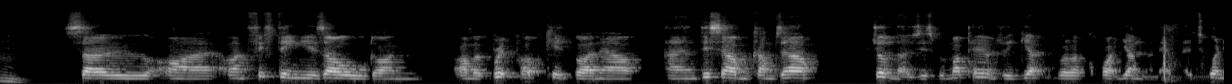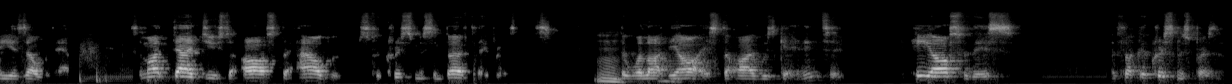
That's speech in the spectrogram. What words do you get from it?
Mm. So I, I'm 15 years old. I'm I'm a Britpop kid by now, and this album comes out. John knows this, but my parents were, young, were like quite young when they they're 20 years old now. So my dad used to ask for albums for Christmas and birthday presents Mm. that were like the artists that I was getting into. He asked for this. It's like a Christmas present.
